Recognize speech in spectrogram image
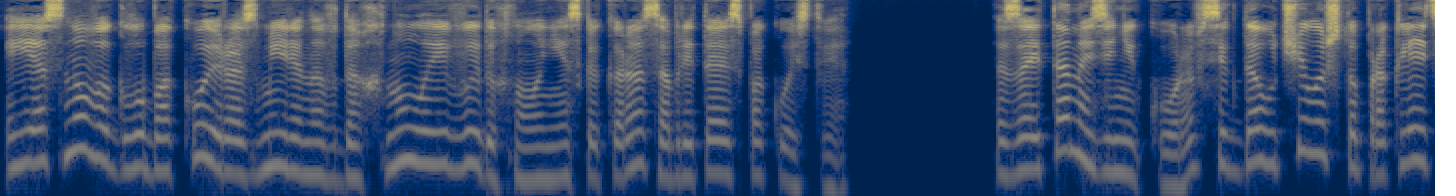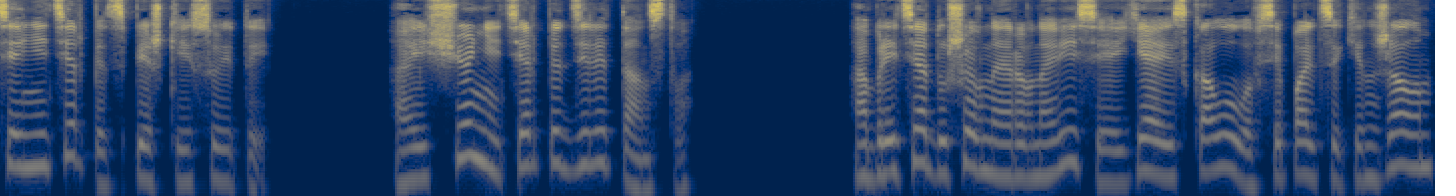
Я снова глубоко и размеренно вдохнула и выдохнула несколько раз, обретая спокойствие. Зайтана Зеникора всегда учила, что проклятие не терпит спешки и суеты. А еще не терпит дилетантства. Обретя душевное равновесие, я исколола все пальцы кинжалом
